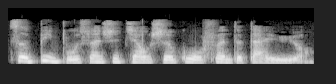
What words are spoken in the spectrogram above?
这并不算是骄奢过分的待遇哦。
